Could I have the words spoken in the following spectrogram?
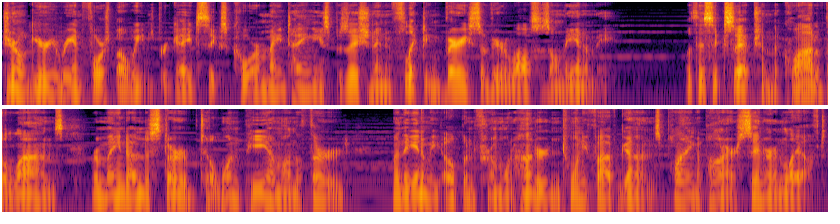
General Geary, reinforced by Wheaton's brigade 6th Corps, maintaining his position and inflicting very severe losses on the enemy. With this exception, the quiet of the lines remained undisturbed till 1 p.m. on the 3rd, when the enemy opened from 125 guns, playing upon our center and left.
